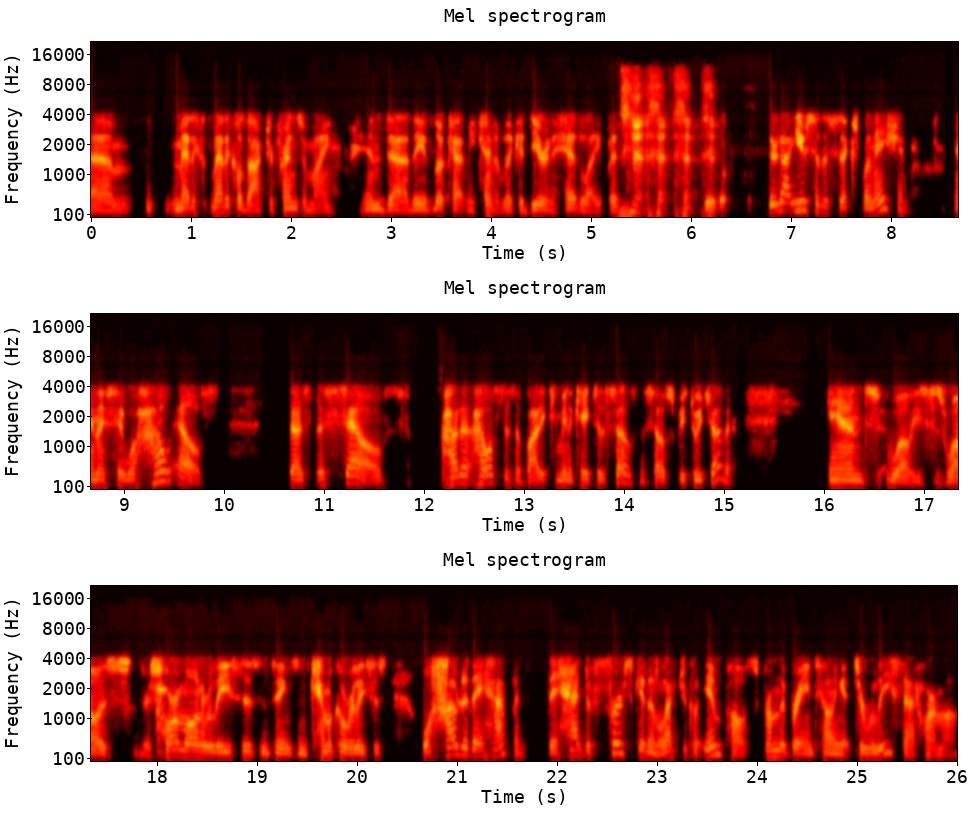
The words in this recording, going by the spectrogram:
um, medical medical doctor friends of mine, and uh, they look at me kind of like a deer in a headlight, but they're not used to this explanation. And I say, well, how else does the cells? How, do, how else does the body communicate to the cells? And the cells speak to each other. And well, he says, well, as there's hormone releases and things and chemical releases. Well, how do they happen? They had to first get an electrical impulse from the brain telling it to release that hormone.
